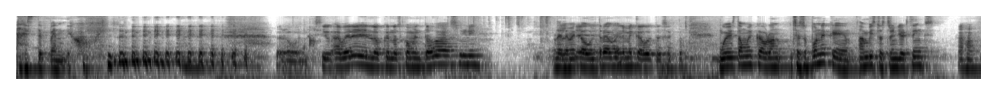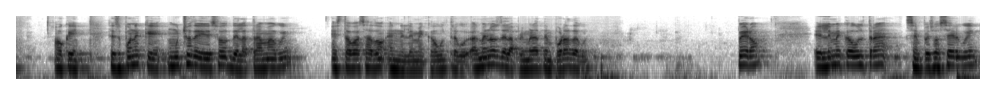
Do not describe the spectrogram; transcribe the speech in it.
Este pendejo. Pero bueno, sí, a ver eh, lo que nos comentaba Zuli. Del MK Eh, Ultra, güey. El MK Ultra, exacto. Güey, está muy cabrón. Se supone que han visto Stranger Things. Ajá. Ok, se supone que mucho de eso, de la trama, güey, está basado en el MK Ultra, güey. Al menos de la primera temporada, güey. Pero el MK Ultra se empezó a hacer, güey,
